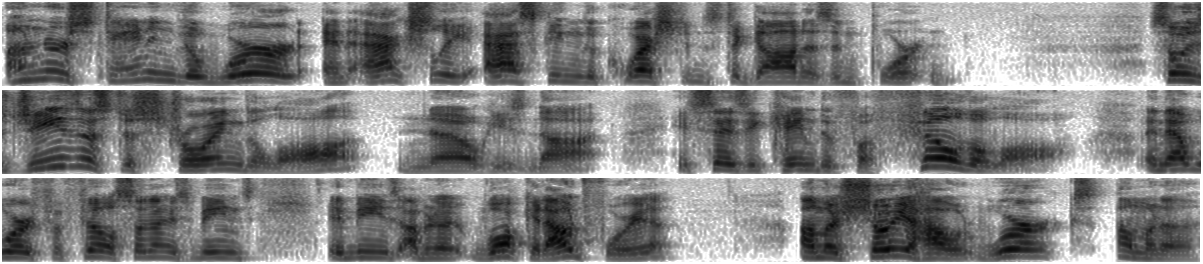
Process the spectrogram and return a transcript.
understanding the word and actually asking the questions to God is important. So is Jesus destroying the law? No, he's not. He says he came to fulfill the law. And that word fulfill sometimes means it means I'm going to walk it out for you. I'm going to show you how it works. I'm going to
